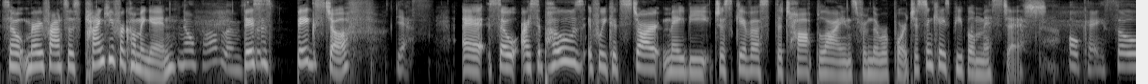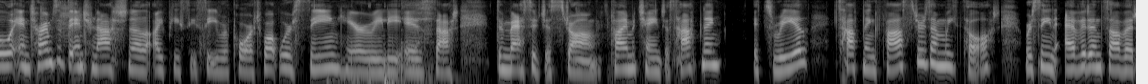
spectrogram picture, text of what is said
So, Mary Frances, thank you for coming in. No problem. This is big stuff. Uh, so I suppose if we could start, maybe just give us the top lines from the report, just in case people missed it. Okay, so in terms of the international IPCC report, what we're seeing here really is that the message is strong. Climate change is happening. It's real. It's happening faster than we thought. We're seeing evidence of it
